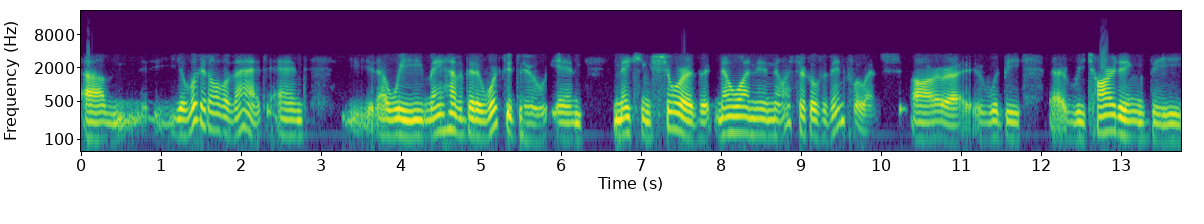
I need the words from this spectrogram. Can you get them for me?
Um, you look at all of that, and you know we may have a bit of work to do in making sure that no one in our circles of influence are uh, would be uh, retarding the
